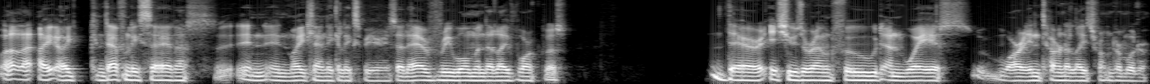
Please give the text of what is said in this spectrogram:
Well, I, I can definitely say that in, in my clinical experience, that every woman that I've worked with, their issues around food and weight were internalized from their mother.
